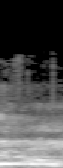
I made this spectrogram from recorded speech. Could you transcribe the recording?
Chill,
